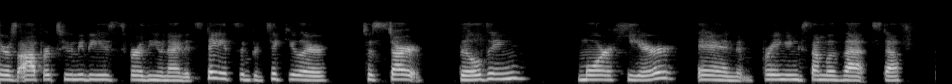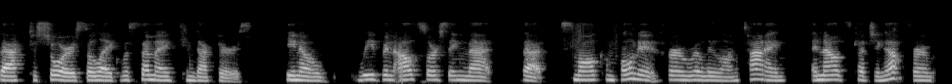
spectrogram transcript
there's opportunities for the United States in particular to start building more here and bringing some of that stuff back to shore. So like with semiconductors, you know, we've been outsourcing that that small component for a really long time and now it's catching up for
